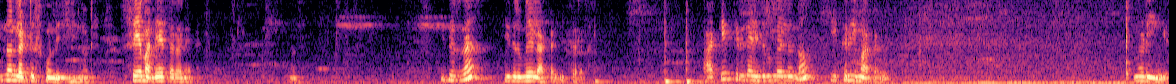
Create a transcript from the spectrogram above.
ಇನ್ನೊಂದು ಲಟ್ಟಿಸ್ಕೊಂಡಿದ್ದೀನಿ ನೋಡಿ. ಸೇಮ್ ಅದೇ ಥರನೇ ಇದ್ರನ್ನ ಇದ್ರ ಮೇಲೆ ಹಾಕೋದು ಈ ಥರ ಹಾಕಿ ತಿರ್ಗಾ ಇದ್ರ ಮೇಲೂ ಈ ಕ್ರೀಮ್ ಹಾಕೋದು. ನೋಡಿ ಹಿಂಗೆ.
